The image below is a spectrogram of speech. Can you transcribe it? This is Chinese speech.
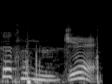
这是女杰。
